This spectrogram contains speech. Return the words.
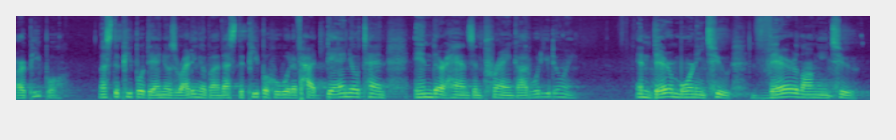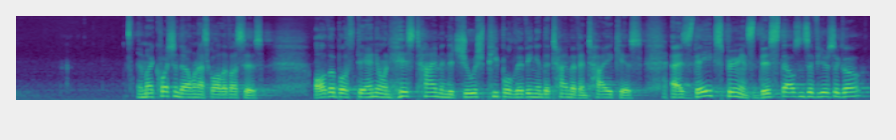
our people. That's the people Daniel's writing about. That's the people who would have had Daniel 10 in their hands and praying, God, what are you doing? And they're mourning too. They're longing too. And my question that I want to ask all of us is Although both Daniel and his time and the Jewish people living in the time of Antiochus, as they experienced this thousands of years ago,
